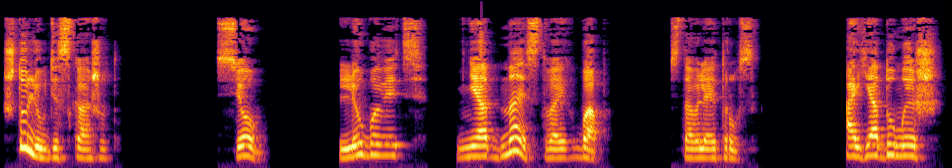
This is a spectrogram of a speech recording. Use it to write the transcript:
что люди скажут. Сем, Люба ведь не одна из твоих баб, вставляет Рус. А я, думаешь,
